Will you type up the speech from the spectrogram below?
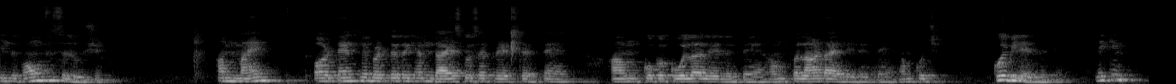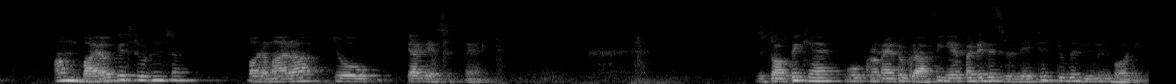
in the form of a solution हम नाइन्थ और टेंथ में पढ़ते थे कि हम डाइज को सेपरेट करते हैं, हम कोका कोला ले लेते हैं, हम फलां डाई ले लेते हैं, हम कुछ, कोई भी ले लेते हैं। लेकिन हम बायो के स्टूडेंट्स हैं और हमारा जो, क्या कह सकते हैं जो टॉपिक है, वो क्रोमेटोग्राफी है but it is related to the human body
